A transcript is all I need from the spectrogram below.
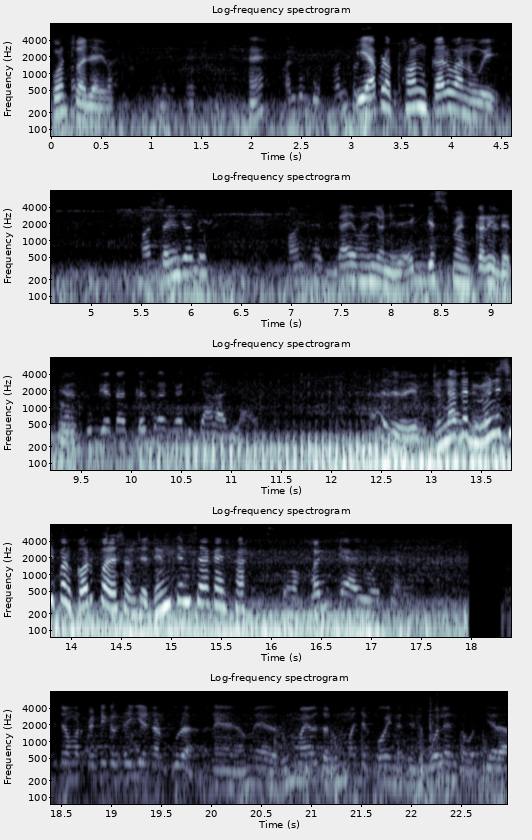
પહોંચવા જ આવ્યા. હે? એ આપણે ફોન કરવાનું હોય. સમજો તું? કાંઈ વાંધો નહીં એડજસ્ટમેન્ટ કરી લે થોડું. જુનાગઢ મ્યુનિસિપલ કોર્પોરેશન છે જેમ તેમ છે કાંઈ. મિત્રો અમારે પ્રેક્ટિકલ થઈ ગયા હતા પૂરા અને અમે રૂમમાં આવ્યો તો રૂમમાં જે કોઈ નથી. તો બોલે ને તો અત્યારે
